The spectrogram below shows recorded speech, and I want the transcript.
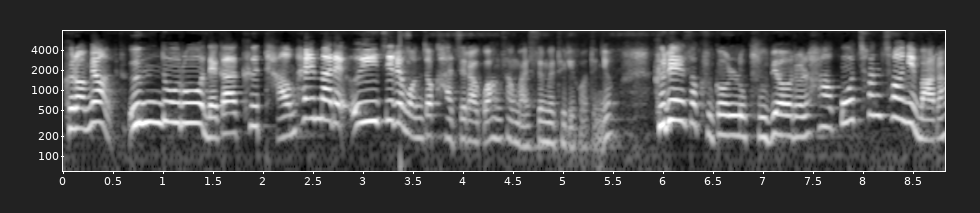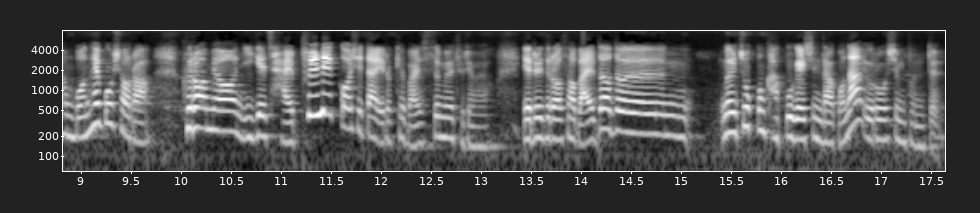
그러면 음도로 내가 그 다음 할 말의 의지를 먼저 가지라고 항상 말씀을 드리거든요. 그래서 그걸로 구별을 하고 천천히 말을 한번 해보셔라. 그러면 이게 잘 풀릴 것이다. 이렇게 말씀을 드려요. 예를 들어서 말더듬 을 조금 갖고 계신다거나 이러신 분들.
